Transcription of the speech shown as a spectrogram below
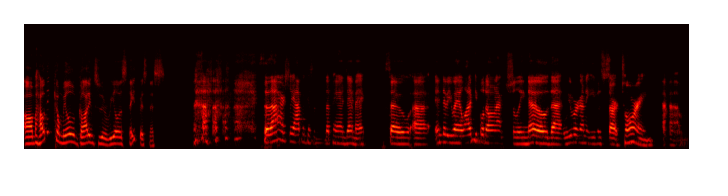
Um, how did Camille got into the real estate business? so that actually happened because of the pandemic. So uh, NWA, a lot of people don't actually know that we were going to even start touring um,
